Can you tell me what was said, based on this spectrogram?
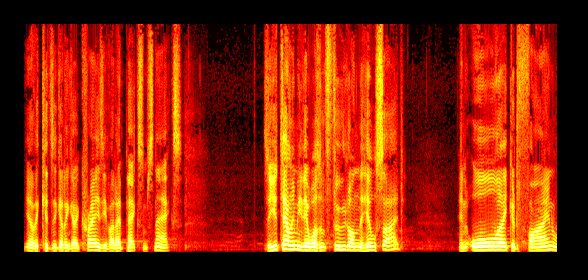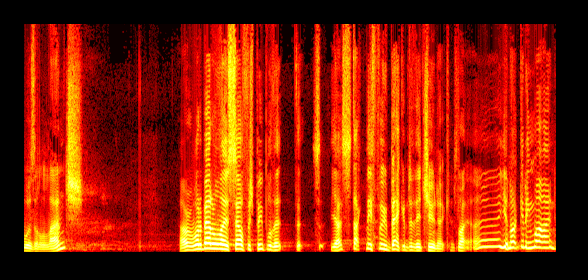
you know, the kids are going to go crazy if I don't pack some snacks. So you're telling me there wasn't food on the hillside and all they could find was a lunch? Or what about all those selfish people that, that you know, stuck their food back into their tunic? It's like, uh, you're not getting mine.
